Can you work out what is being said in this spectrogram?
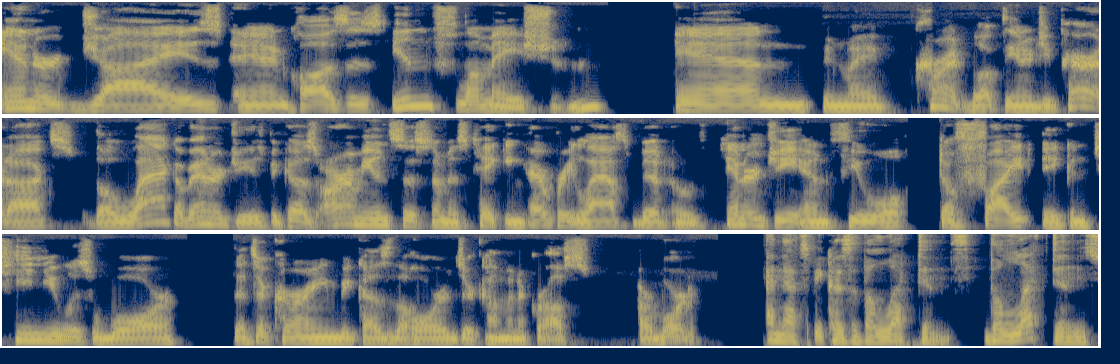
energized and causes inflammation. And in my current book, The Energy Paradox, the lack of energy is because our immune system is taking every last bit of energy and fuel to fight a continuous war that's occurring because the hordes are coming across our border. And that's because of the lectins. The lectins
